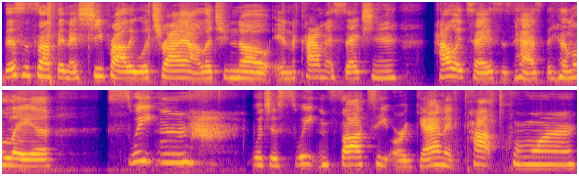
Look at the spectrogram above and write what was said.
this is something that she probably would try. I'll let you know in the comment section how it tastes. It has the Himalaya sweetened which is sweet and salty organic popcorn,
